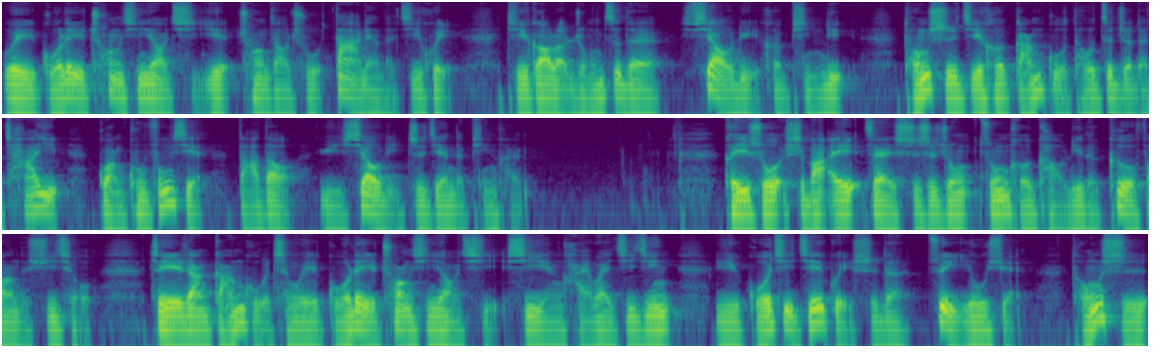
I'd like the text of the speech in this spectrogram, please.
为国内创新药企业创造出大量的机会，提高了融资的效率和频率，同时结合港股投资者的差异，管控风险，达到与效率之间的平衡。可以说，十八 A 在实施中综合考虑了各方的需求，这也让港股成为国内创新药企吸引海外基金与国际接轨时的最优选，同时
